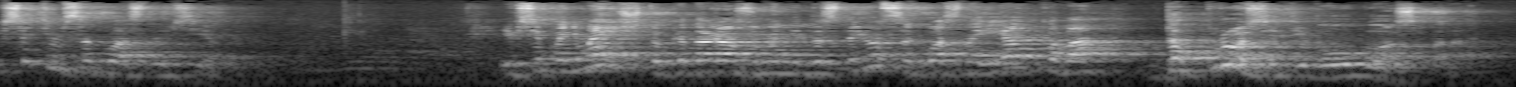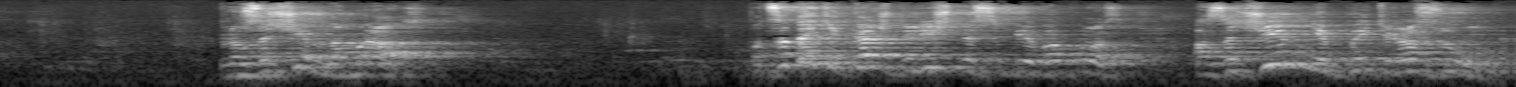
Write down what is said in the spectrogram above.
И с этим согласны все. И все понимают, что когда разума не достает, согласно Якова, допросит его у Господа. Но зачем нам разум? Вот задайте каждый лично себе вопрос, а зачем мне быть разумным?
